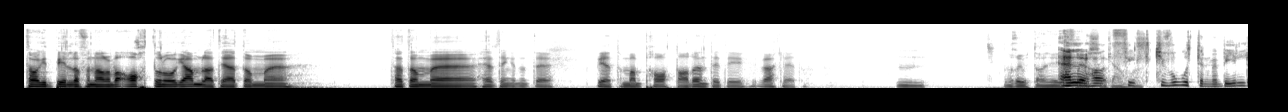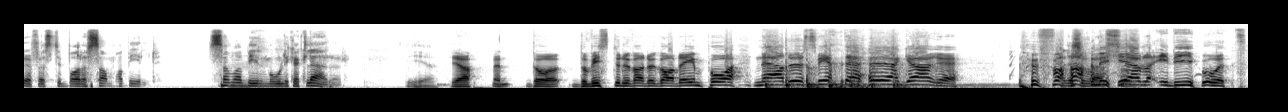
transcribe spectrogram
tagit bilder från när de var 18 år gamla till att de, eh, till att de eh, helt enkelt inte vet hur man pratar ordentligt i verkligheten. Mm. Eller kanske. fyllt kvoten med bilder fast det är bara samma bild. Samma Mm. bild med olika kläder. Ja. Ja, men då, då visste du vad du gav dig in på när du svepte höger! Fan, full. jävla idiot!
